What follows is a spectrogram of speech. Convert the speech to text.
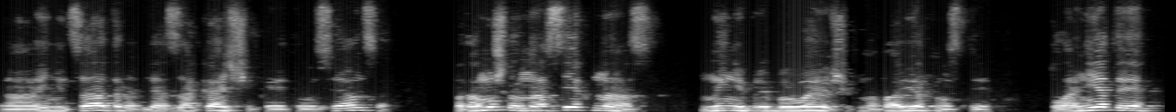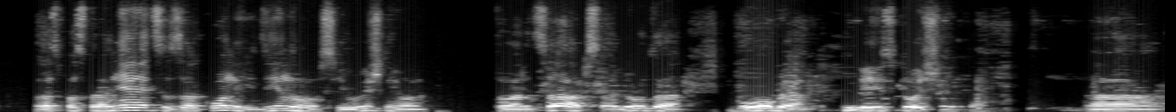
э, инициатора, для заказчика этого сеанса, потому что на всех нас, ныне пребывающих на поверхности планеты, распространяется закон единого Всевышнего Творца, Абсолюта, Бога или Источника. А,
